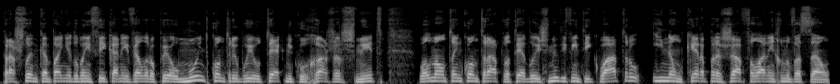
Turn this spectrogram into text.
Para a excelente campanha do Benfica a nível europeu, muito contribuiu o técnico Roger Schmidt. O alemão tem contrato até 2024 e não quer para já falar em renovação.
